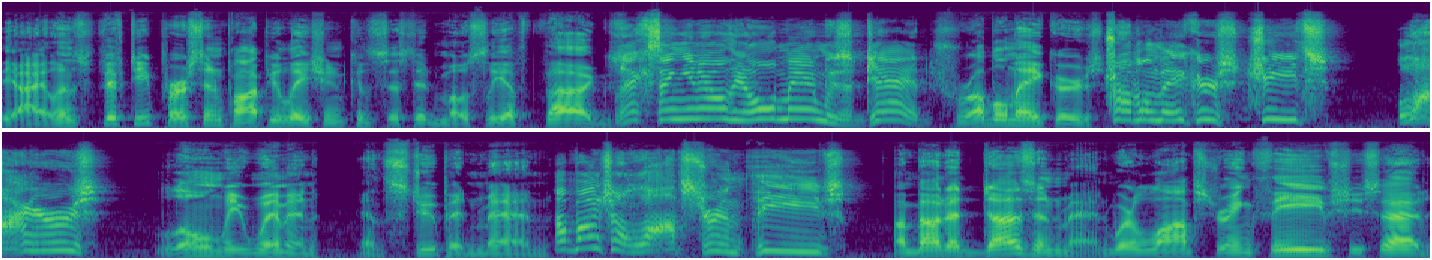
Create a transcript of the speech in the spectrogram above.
the island's 50 person population consisted mostly of thugs. Next thing you know, the old man was dead. Troublemakers. Troublemakers, cheats, liars, lonely women and stupid men. A bunch of lobstering thieves. About a dozen men were lobstering thieves, she said.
